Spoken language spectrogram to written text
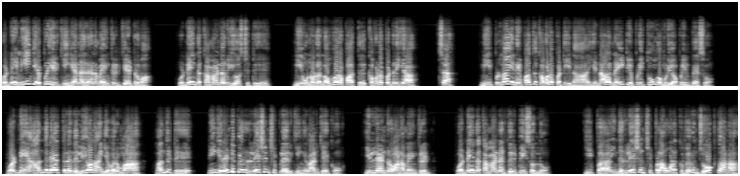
உடனே நீங்க எப்படி இருக்கீங்கன்னு நம்ம என்கிட்ட கேட்டுருவான். உடனே இந்த கமாண்டர் யோசிச்சுட்டு நீ உன்னோட லவ்வரை பார்த்து கவலைப்படுறியா? ச்சே நீ இப்படிலாம் என்னை பார்த்து கவலைப்பட்டீனா? என்னால நைட் எப்படி தூங்க முடியும் அப்படின்னு பேசுவோம். உடனே அந்த நேரத்துல இந்த லியோனா இங்கே வருமா? வந்துட்டு நீங்க ரெண்டு பேரும் ரிலேஷன்ஷிப்ல இருக்கீங்களான்னு கேட்கும். இல்லைன்றவா நம்ம என்கிரிட். உடனே இந்த கமாண்டர் திருப்பி சொல்லும். இப்ப இந்த ரிலேஷன்ஷிப்லாம் உனக்கு வெறும் ஜோக் தானா?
